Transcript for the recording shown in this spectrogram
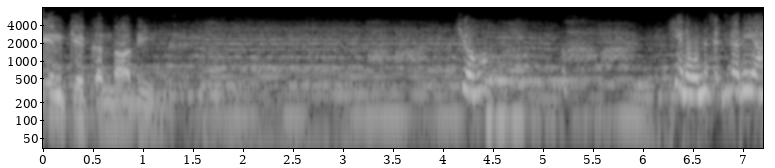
ஏன் கேட்க நாதி இல்ல. என்ன ஒண்ணு செஞ்சிடாதீயா?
